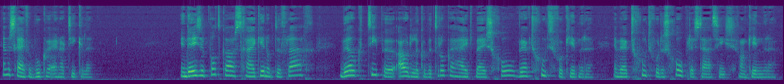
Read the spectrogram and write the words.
en we schrijven boeken en artikelen. In deze podcast ga ik in op de vraag welk type ouderlijke betrokkenheid bij school werkt goed voor kinderen en werkt goed voor de schoolprestaties van kinderen.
